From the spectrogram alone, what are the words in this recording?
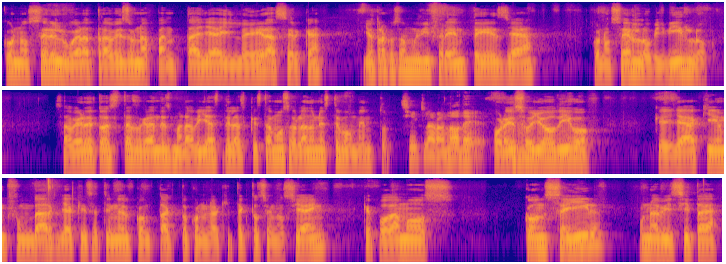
conocer el lugar a través de una pantalla y leer acerca, y otra cosa muy diferente es ya conocerlo, vivirlo, saber de todas estas grandes maravillas de las que estamos hablando en este momento. Sí, claro, no, de, Por eso yo digo que ya aquí en Fundar, ya que se tiene el contacto con el arquitecto Senociain, que podamos conseguir una visita,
